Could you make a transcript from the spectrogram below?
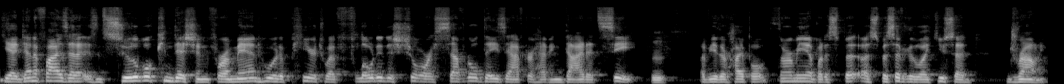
he identifies that it is in suitable condition for a man who would appear to have floated ashore several days after having died at sea mm. of either hypothermia, but a spe- a specifically, like you said, drowning.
